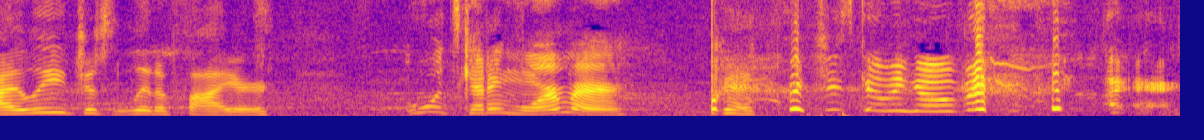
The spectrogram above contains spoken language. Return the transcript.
Kylie just lit a fire. Oh, it's getting warmer. Okay. She's coming over.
